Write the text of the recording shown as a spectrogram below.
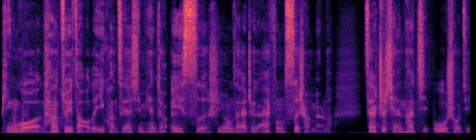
苹果它最早的一款自研芯片叫 A 四，是用在这个 iPhone 四上面的。在之前，它几部手机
